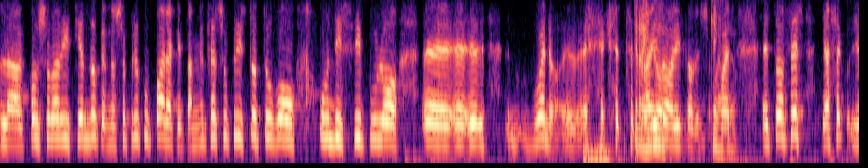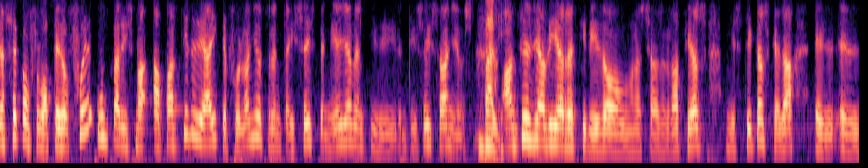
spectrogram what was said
la consola diciendo que no se preocupara, que también Jesucristo tuvo un discípulo, eh, eh, eh bueno, eh, traidor y todo eso. Bueno, entonces ya se, ya se conformó, pero fue un carisma. A partir de ahí, que fue el año 36, tenía ya 26 años. Antes ya había recibido muchas gracias místicas, que era el,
